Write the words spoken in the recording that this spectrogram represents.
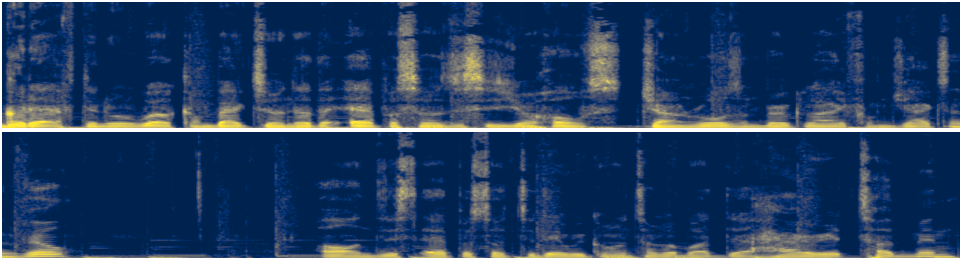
Good afternoon. Welcome back to another episode. This is your host, John Rosenberg, live from Jacksonville. On this episode today, we're going to talk about the Harriet Tubman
